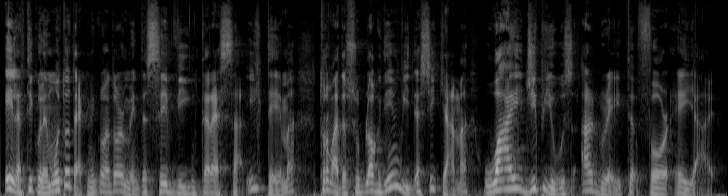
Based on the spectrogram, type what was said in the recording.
e l'articolo è molto tecnico, naturalmente se vi interessa il tema trovate sul blog di Nvidia, si chiama Why GPUs are great for AI.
